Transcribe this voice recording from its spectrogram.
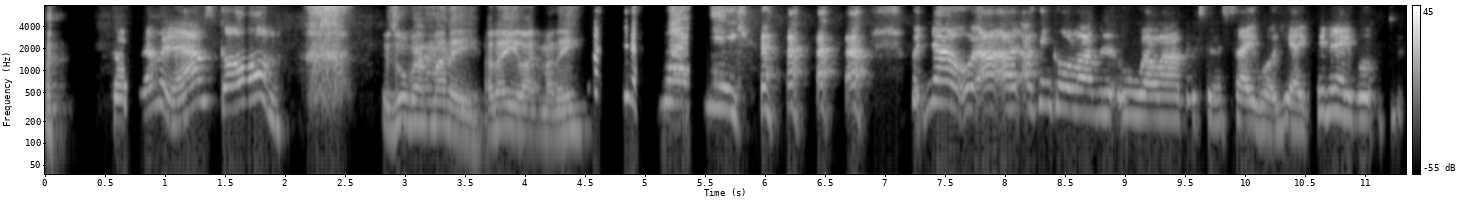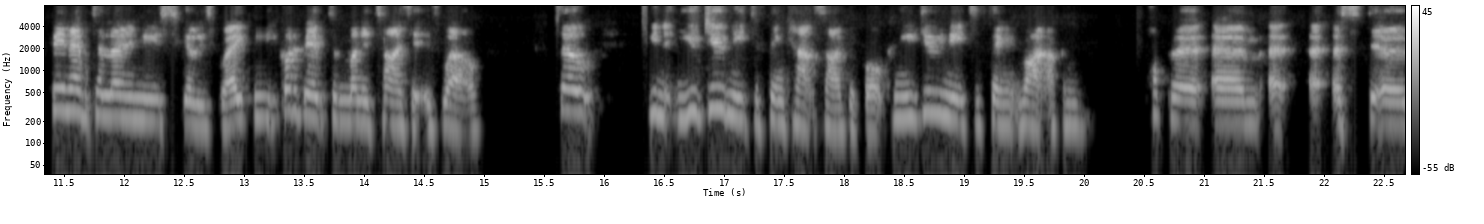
God, everything else gone. It's all about money. I know you like money. Yay. but no, I, I think all I was well I was going to say was, yeah, being able being able to learn a new skill is great, but you've got to be able to monetize it as well. So you know, you do need to think outside the box, and you do need to think, right? I can pop a um a, a, a uh,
